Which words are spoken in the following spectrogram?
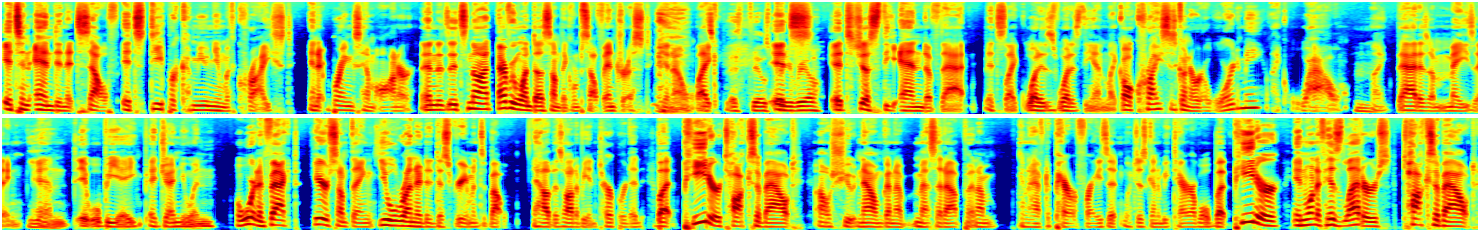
it's an end in itself. It's deeper communion with Christ and it brings him honor. And it's- not everyone does something from self-interest, you know, like That feels pretty it's, real. It's just the end of that. It's like what is what is the end? Like, oh, Christ is going to reward me? Like, wow. Hmm. Like that is amazing. Yeah. And it will be a, a genuine award. In fact, here's something you'll run into disagreements about how this ought to be interpreted. But Peter talks about, oh shoot, now I'm going to mess it up and I'm going to have to paraphrase it, which is going to be terrible. But Peter, in one of his letters, talks about,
